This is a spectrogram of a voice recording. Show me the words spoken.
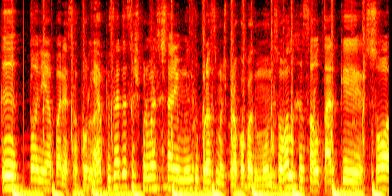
que Tony apareça por lá. E apesar dessas promessas estarem muito próximas para a Copa do Mundo, só vale ressaltar que só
